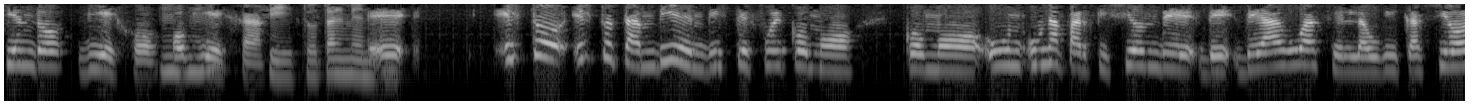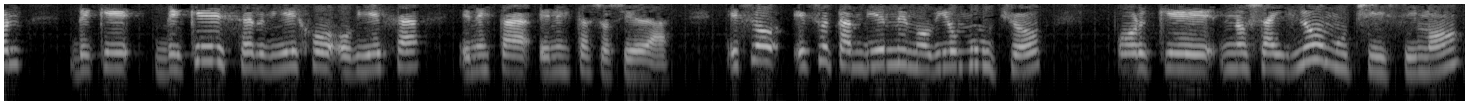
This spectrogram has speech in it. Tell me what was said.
siendo viejo o vieja. Sí, totalmente. Eh, esto, esto también, viste, fue como, como una partición de, de, aguas en la ubicación de que, de qué es ser viejo o vieja en esta, en esta sociedad. Eso, eso también me movió mucho porque nos aisló muchísimo,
